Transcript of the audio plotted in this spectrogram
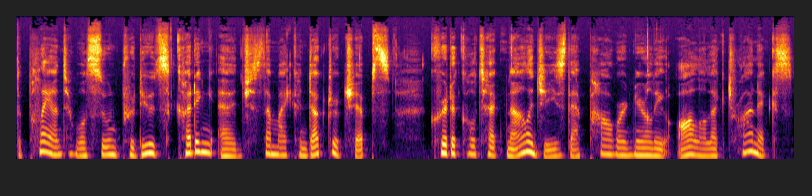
The plant will soon produce cutting edge semiconductor chips, critical technologies that power nearly all electronics,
